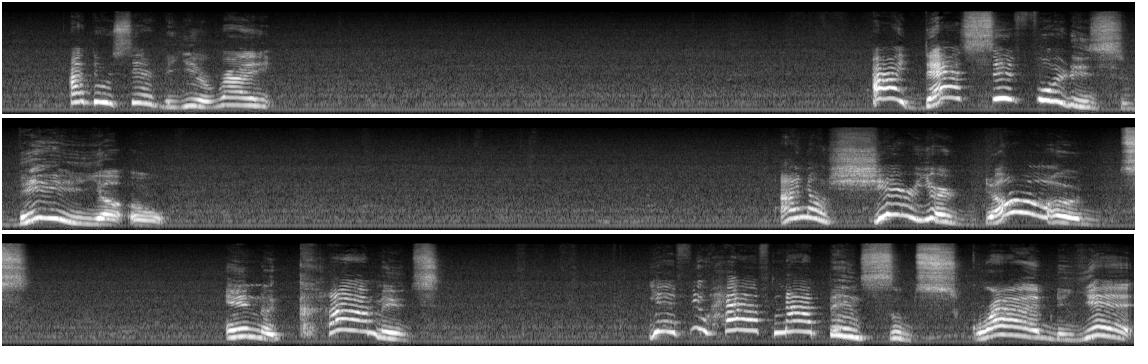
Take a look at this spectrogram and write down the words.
I do it every year, right? That's it for this video. I know, share your dogs in the comments. Yeah, if you have not been subscribed yet,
